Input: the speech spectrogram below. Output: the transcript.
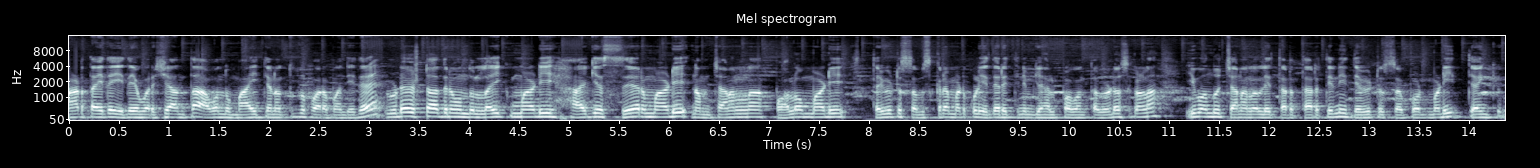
ಮಾಡ್ತಾ ಇದೆ, ಇದೇ ವರ್ಷ ಅಂತ ಒಂದು ಮಾಹಿತಿ ಅನ್ನೋದು ಹೊರಬಂದಿದೆ. ವಿಡಿಯೋ ಇಷ್ಟ ಆದರೆ ಒಂದು ಲೈಕ್ ಮಾಡಿ, ಹಾಗೆ ಶೇರ್ ಮಾಡಿ, ನಮ್ಮ ಚಾನಲ್ನ ಫಾಲೋ ಮಾಡಿ ದಯವಿಟ್ಟು ಸಬ್ಸ್ಕ್ರೈಬ್ ಮಾಡ್ಕೊಳ್ಳಿ. ಇದೇ ರೀತಿ ನಿಮಗೆ ಹೆಲ್ಪ್ ಆಗುವಂಥ ವೀಡಿಯೋಸ್ಗಳನ್ನ ಈ ಒಂದು ಚಾನಲಲ್ಲಿ ತರ್ತಾ ಇರ್ತೀನಿ. ದಯವಿಟ್ಟು ಸಪೋರ್ಟ್ ಮಾಡಿ. ಥ್ಯಾಂಕ್ ಯು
